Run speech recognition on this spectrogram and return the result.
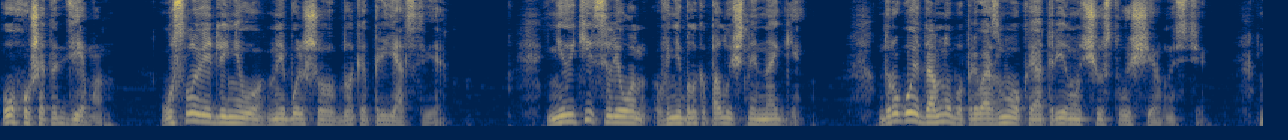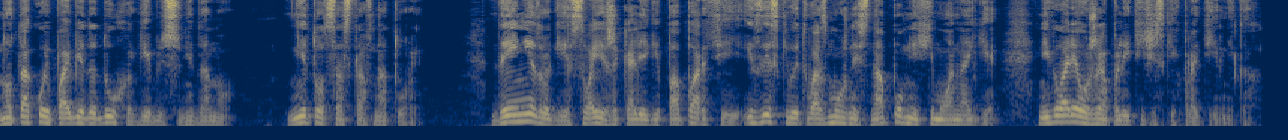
Ох уж этот демон! Условия для него наибольшего благоприятствия. Не уйтится ли он в неблагополучной ноге? Другой давно бы превозмог и отринул чувство ущербности. Но такой победы духа Геббельсу не дано. Не тот состав натуры. Да и недруги, свои же коллеги по партии, изыскивают возможность напомнить ему о ноге, не говоря уже о политических противниках.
